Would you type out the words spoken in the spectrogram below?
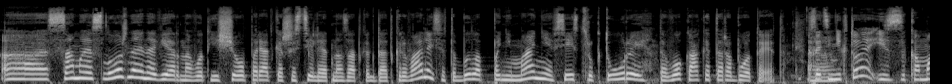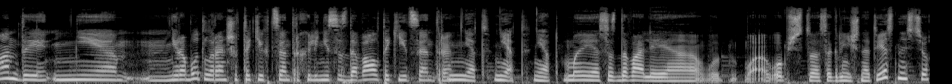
А, самое сложное, наверное, вот еще порядка шести лет назад, когда открывались, это было понимание всей структуры того, как это работает. Кстати, а. никто из команды не, не работал раньше в таких центрах или не создавал такие центры? Нет, нет, нет. Мы создавали э, общество с ограниченной ответственностью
